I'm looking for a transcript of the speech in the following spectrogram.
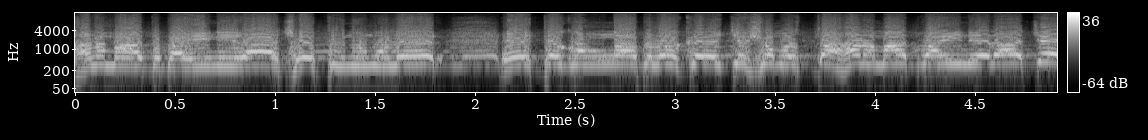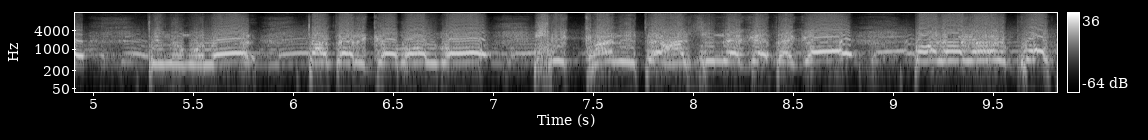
হারমাদ বাহিনীরা আছে তৃণমূলের, এই তো গঙ্গা ব্লকের যে সমস্ত হারমাদ বাহিনীরা আছে তৃণমূলের, তাদেরকে বলব, শিক্ষা নিতে হাসিনাকে থেকে পালানোর পথ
